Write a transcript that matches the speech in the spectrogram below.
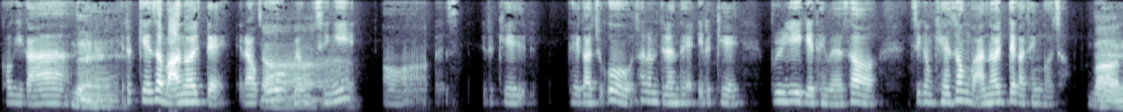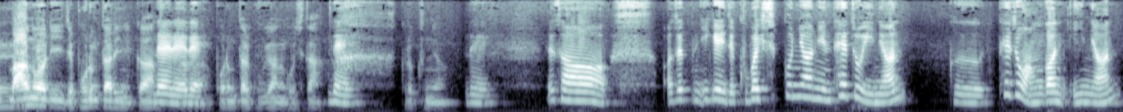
거기가 네. 이렇게 해서 만월대라고 아. 명칭이 어 이렇게 돼가지고 사람들한테 이렇게 불리게 되면서 지금 개성 만월대가 된 거죠. 만, 네. 만월이 이제 보름달이니까. 네네네. 아, 보름달 구경하는 곳이다. 네, 그렇군요. 네. 그래서 어쨌든 이게 이제 919년인 태조 2년 그 태조 왕건 2년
